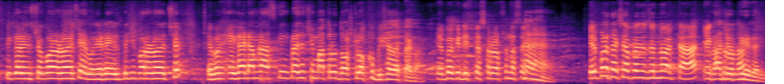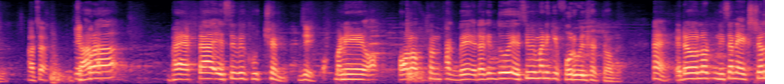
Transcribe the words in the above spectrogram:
স্পিকার ইনস্টল করা রয়েছে এবং এটা এলপিজি করা রয়েছে। এবং এই গাড়িটা আমরা আস্কিং প্রাইস হচ্ছে মাত্র দশ লক্ষ বিশ হাজার টাকা। এরপর কি ডিসকাস করার অপশন আছে? হ্যাঁ হ্যাঁ। এরপরে থাকছে আপনাদের জন্য একটা রাজকীয় গাড়ি। আচ্ছা যারা ভাই একটা এসিবি খুঁজছেন জি। মানে অল অপশন থাকবে। এটা কিন্তু এসিবি মানে কি? ফোর হুইল থাকতে হবে। হ্যাঁ এটা হলো নিসান এক্সেল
